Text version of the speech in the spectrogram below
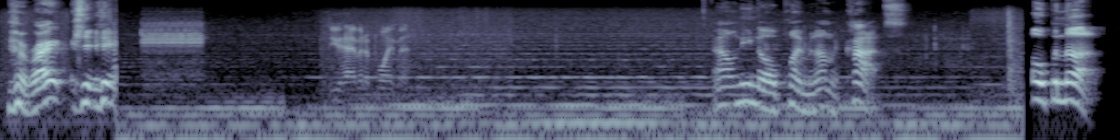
right? Do you have an appointment? I don't need no appointment. I'm the cops. Open up.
